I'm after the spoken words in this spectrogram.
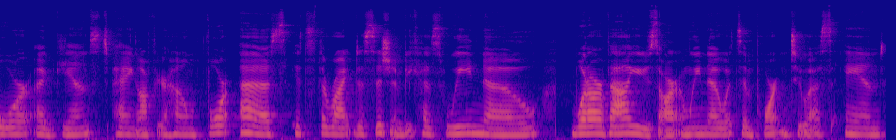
or against paying off your home, for us, it's the right decision because we know what our values are and we know what's important to us. And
